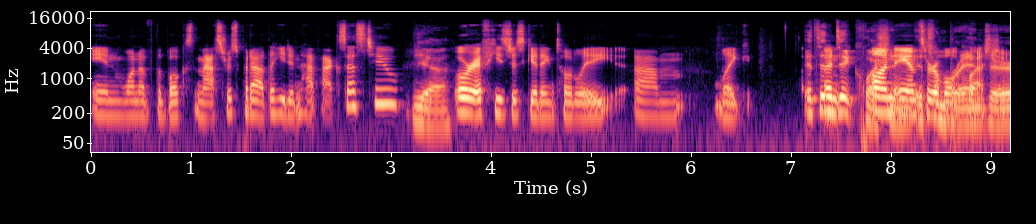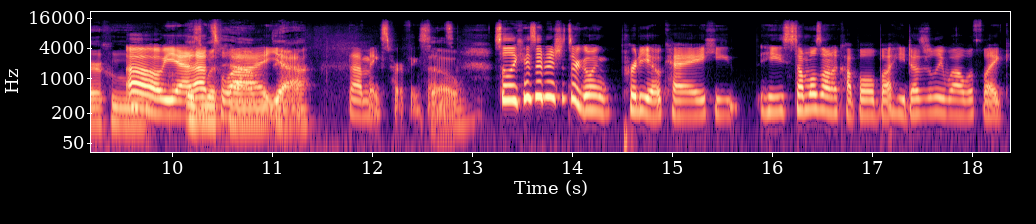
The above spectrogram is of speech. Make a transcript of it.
in one of the books the masters put out that he didn't have access to, Yeah, or if he's just getting totally um like it's a dick question. unanswerable question. Who oh yeah, that's why. him. Yeah, that makes perfect sense. So So like his admissions are going pretty okay. He he stumbles on a couple, but he does really well with like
